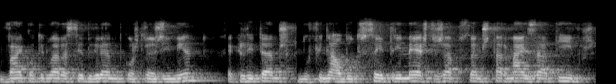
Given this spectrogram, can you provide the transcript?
vai continuar a ser de grande constrangimento. Acreditamos que no final do terceiro trimestre já possamos estar mais ativos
